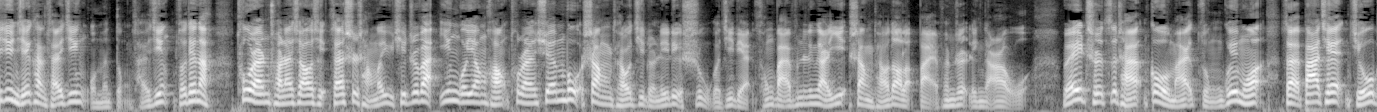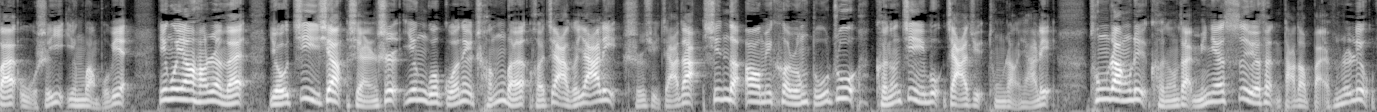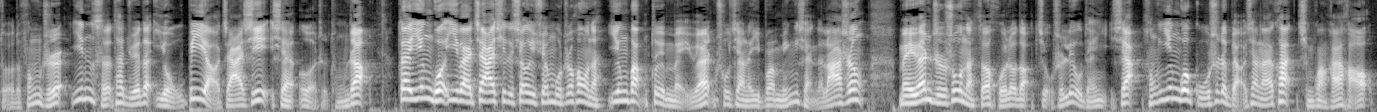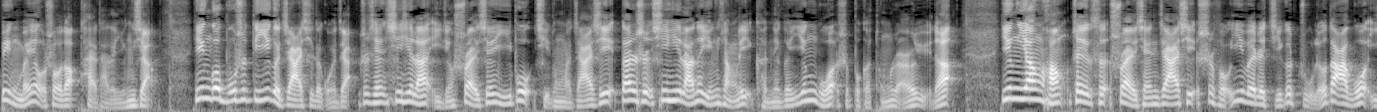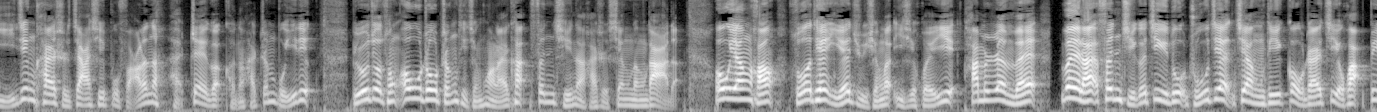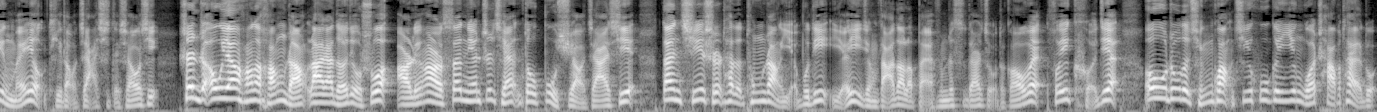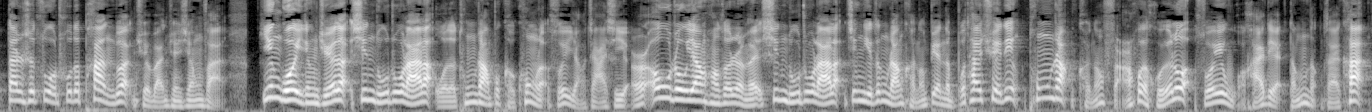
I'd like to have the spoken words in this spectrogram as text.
齐俊杰看财经，我们懂财经。昨天呢，突然传来消息，在市场的预期之外，英国央行突然宣布上调基准利率十五个基点，从百分之零点一上调到了百分之零点二五，维持资产购买总规模在八千九百五十亿英镑不变。英国央行认为有迹象显示，英国国内成本和价格压力持续加大，新的奥密克戎毒株可能进一步加剧通胀压力，通胀率可能在明年四月份达到百分之六左右的峰值，因此他觉得有必要。加息先遏制通胀。在英国意外加息的消息宣布之后呢，英镑对美元出现了一波明显的拉升，美元指数呢则回落到九十六点以下。从英国股市的表现来看，情况还好，并没有受到太大的影响。英国不是第一个加息的国家，之前新西兰已经率先一步启动了加息，但是新西兰的影响力肯定跟英国是不可同日而语的。英央行这次率先加息，是否意味着几个主流大国已经开始加息步伐了呢？哎，这个可能还真不一定。比如就从欧洲整体情况来看，分歧呢还是相。当大的欧央行昨天也举行了一些会议，他们认为未来分几个季度逐渐降低购债计划，并没有提到加息的消息。甚至欧央行的行长拉加德就说，二零二三年之前都不需要加息。但其实它的通胀也不低，也已经达到了百分之四点九的高位。所以可见，欧洲的情况几乎跟英国差不太多，但是做出的判断却完全相反。英国已经觉得新毒株来了，我的通胀不可控了，所以要加息。而欧洲央行则认为新毒株来了，经济增长可能变得不太确定，通胀可能反而会回落，所以我还得等等再看。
